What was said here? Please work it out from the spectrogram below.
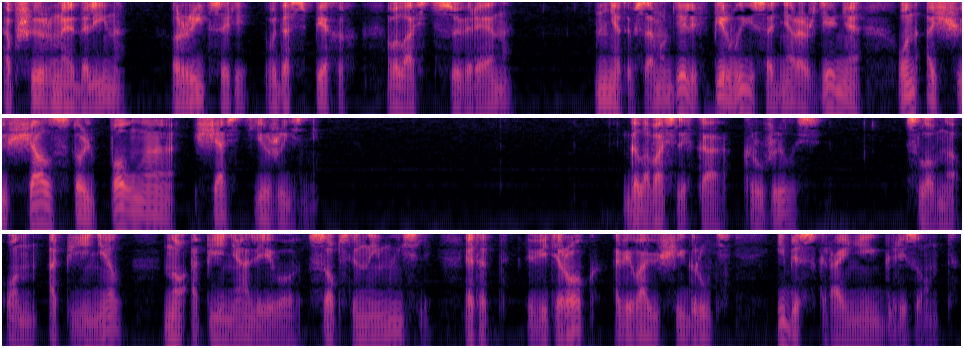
Обширная долина, рыцари в доспехах, власть суверена. Нет, и в самом деле, впервые со дня рождения он ощущал столь полное счастье жизни. Голова слегка кружилась, словно он опьянел, но опьяняли его собственные мысли, этот ветерок, овивающий грудь, и бескрайний горизонт.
